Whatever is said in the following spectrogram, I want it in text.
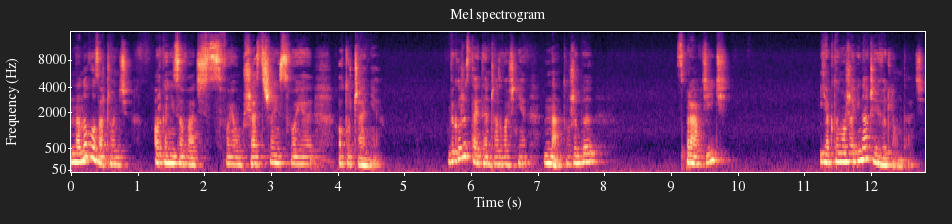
na nowo zacząć organizować swoją przestrzeń, swoje otoczenie. Wykorzystaj ten czas właśnie na to, żeby sprawdzić, jak to może inaczej wyglądać.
